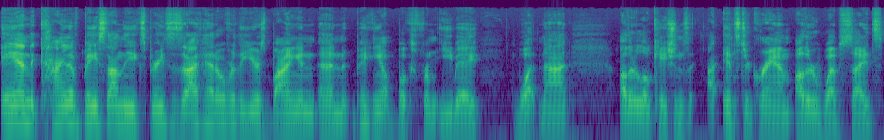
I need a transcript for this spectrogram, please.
and kind of based on the experiences that I've had over the years buying and, and picking up books from eBay, whatnot, other locations, uh, Instagram, other websites,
